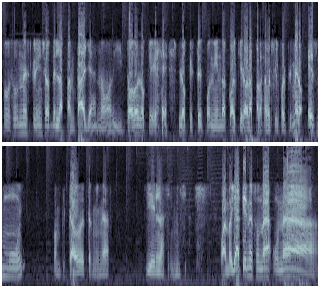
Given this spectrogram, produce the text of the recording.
pues un screenshot de la pantalla, ¿no? Y todo lo que lo que esté poniendo a cualquier hora para saber si él fue el primero. Es muy complicado determinar quién las inicia. Cuando ya tienes una una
